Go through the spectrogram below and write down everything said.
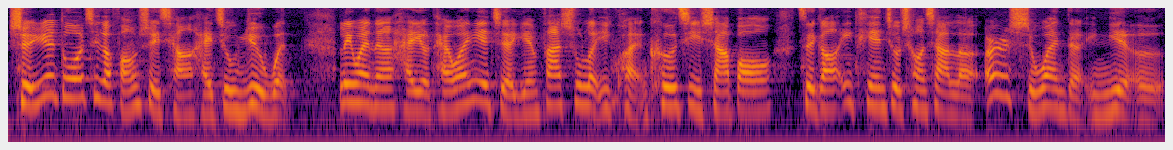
水越多，这个防水墙还就越稳。另外呢，还有台湾业者研发出了一款科技沙包，最高一天就创下了二十万的营业额。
